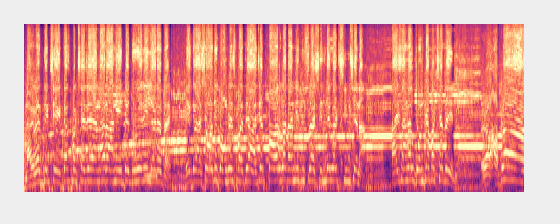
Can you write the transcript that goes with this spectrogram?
नगराध्यक्ष एकाच पक्षाचे येणार आणि इथे दुहेरी लढत आहे. एक राष्ट्रवादी काँग्रेस पार्टी अजित पवार गट आणि दुसरा शिंदे गट शिवसेना. काय सांगाल कोणत्या पक्षात येईल? आपला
